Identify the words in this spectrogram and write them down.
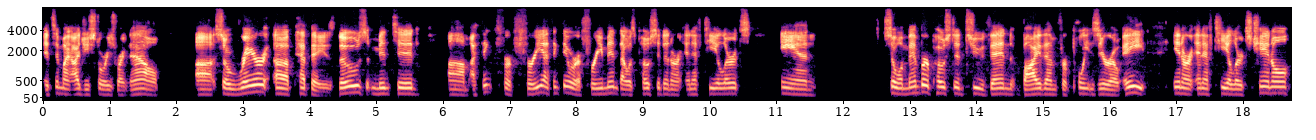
it's in my IG stories right now. Uh, so rare uh, Pepes, those minted, um, I think for free. I think they were a free mint that was posted in our NFT alerts and so a member posted to then buy them for 0.08 in our NFT alerts channel.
